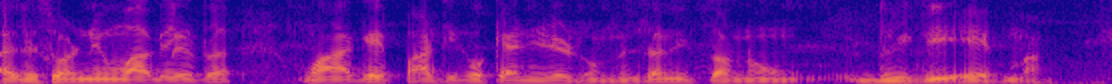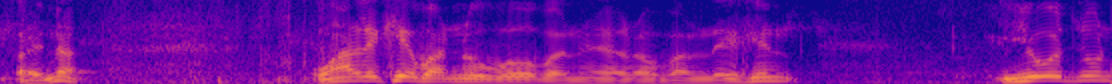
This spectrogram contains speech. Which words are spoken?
अहिले स्वर्णिम वाग्ले त उहाँकै पार्टीको क्यान्डिडेट हुनुहुन्छ नि तनहुँ दुई कि एकमा होइन? उहाँले के भन्नुभयो भनेर भनेदेखि यो जुन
